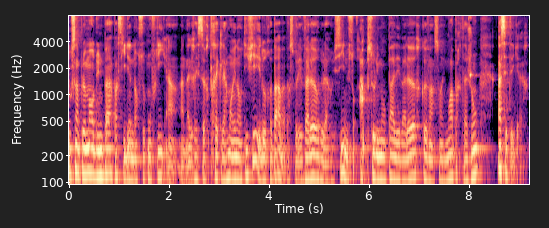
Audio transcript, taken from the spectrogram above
Tout simplement, d'une part, parce qu'il y a dans ce conflit un, agresseur très clairement identifié, et d'autre part, bah, parce que les valeurs de la Russie ne sont absolument pas des valeurs que Vincent et moi partageons à cet égard.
